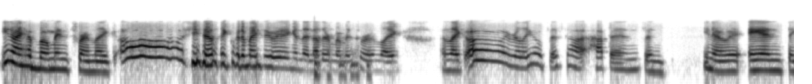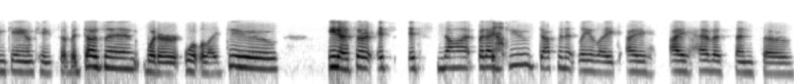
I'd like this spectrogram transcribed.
you know I have moments where I'm like oh you know like what am I doing? And then other moments where I'm like I'm like oh I really hope this ha- happens. And you know and thinking okay so if it doesn't what are what will I do? You know so it's it's not but I do definitely like I I have a sense of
